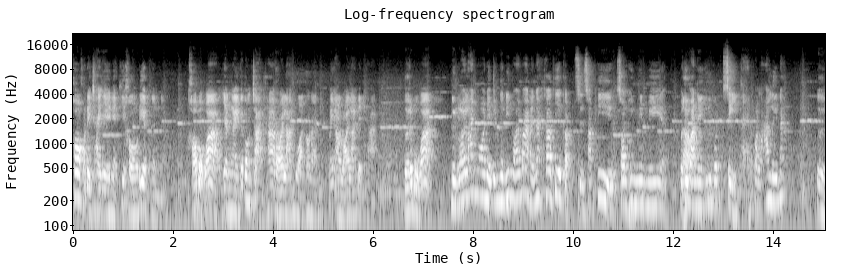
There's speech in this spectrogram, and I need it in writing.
พ่อของเด็กชายเอเนี่ยที่เขาเรียกเงินเนี่ยเขาบอกว่ายังไงก็ต้องจ่าย 500 ล้านวอนเท่านั้น ไม่เอาร้อยล้านเด็ดขาดโดยระบุว่า 100 ล้านวอนเนี่ยเป็นเงินที่น้อยมากเลยนะถ้าเทียบกับสินทรัพย์ที่ซอนฮึงมินมีอะปัจจุบันนี้คือบนสี่แสนกว่าล้านเลยนะเออ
